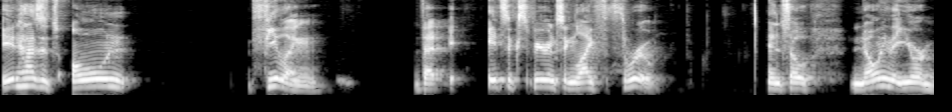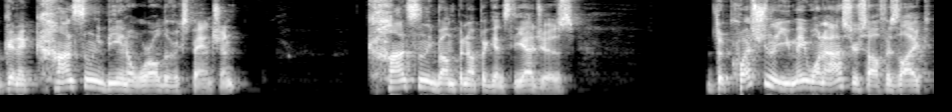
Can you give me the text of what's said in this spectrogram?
It has its own feeling that it's experiencing life through. And so knowing that you're going to constantly be in a world of expansion, constantly bumping up against the edges, the question that you may want to ask yourself is like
